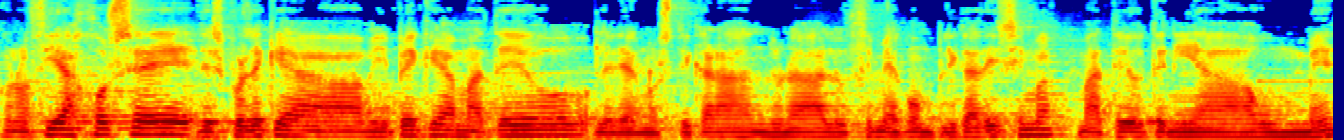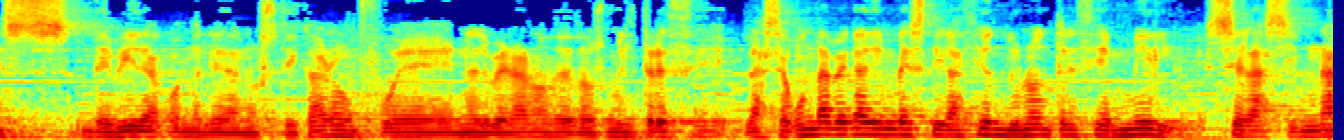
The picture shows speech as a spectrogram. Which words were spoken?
Conocí a José después de que a mi peque, a Mateo, le diagnosticaran de una leucemia complicadísima. Mateo tenía un mes de vida cuando le diagnosticaron, fue en el verano de 2013. La segunda beca de investigación de Uno entre 100.000 se la asignaron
